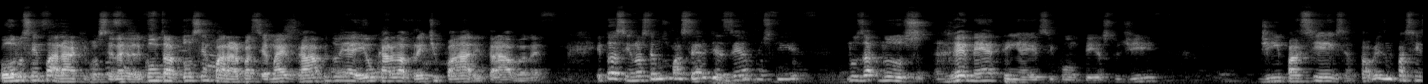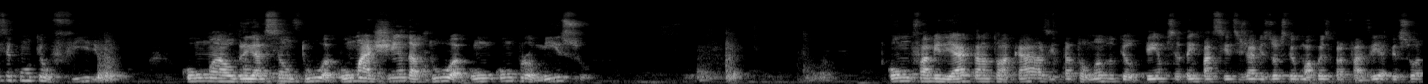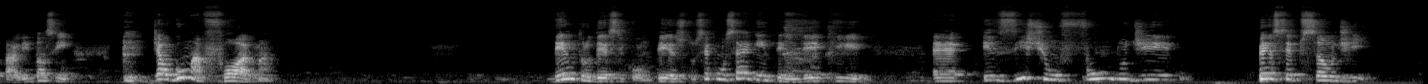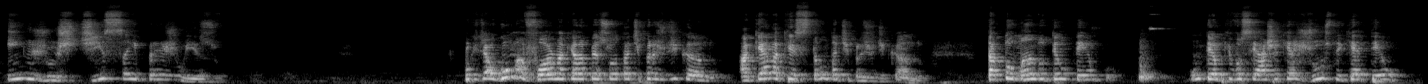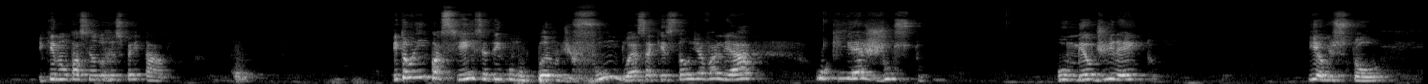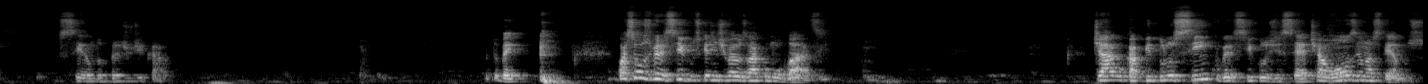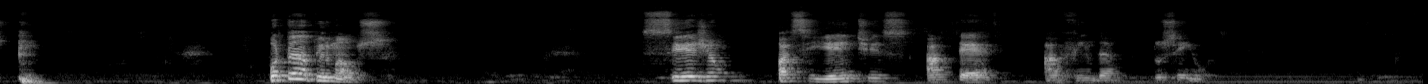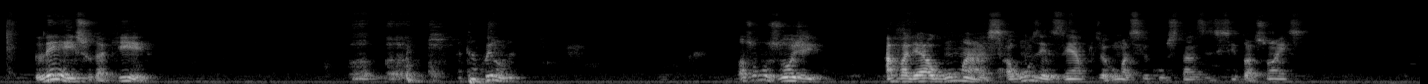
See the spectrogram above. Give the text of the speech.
Ou no sem parar, que você né, contratou sem parar para ser mais rápido e aí o cara da frente para e trava, né? Então, assim, nós temos uma série de exemplos que nos, nos remetem a esse contexto de, de impaciência. Talvez impaciência com o teu filho, com uma obrigação tua, com uma agenda tua, com um compromisso, com um familiar que está na tua casa e está tomando o teu tempo, você está impaciente, você já avisou que você tem alguma coisa para fazer, a pessoa está ali. Então, assim, de alguma forma, dentro desse contexto, você consegue entender que é, existe um fundo de percepção de injustiça e prejuízo. Porque de alguma forma aquela pessoa está te prejudicando. Aquela questão está te prejudicando. Está tomando o teu tempo. Um tempo que você acha que é justo e que é teu. E que não está sendo respeitado. Então a impaciência tem como pano de fundo essa questão de avaliar o que é justo. O meu direito. E eu estou sendo prejudicado. Muito bem. Quais são os versículos que a gente vai usar como base? Tiago capítulo 5, versículos de 7 a 11, nós temos. Portanto, irmãos, sejam pacientes até a vinda do Senhor. Leia isso daqui. É tranquilo, né? Nós vamos hoje avaliar algumas, alguns exemplos, algumas circunstâncias e situações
